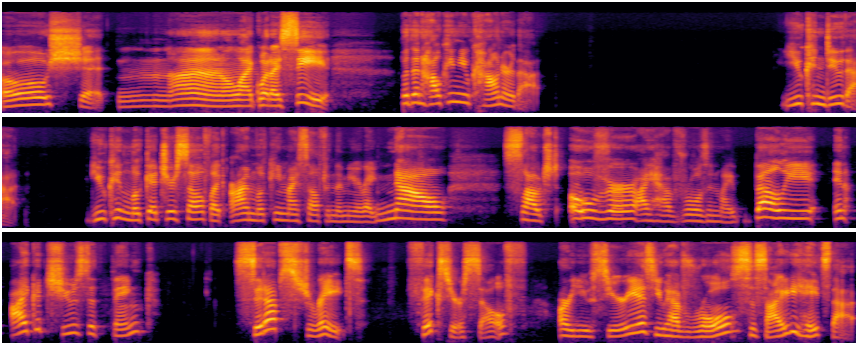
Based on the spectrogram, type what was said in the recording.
"Oh shit, I don't like what I see." But then how can you counter that? You can do that. You can look at yourself like I'm looking myself in the mirror right now, slouched over. I have rolls in my belly. And I could choose to think sit up straight, fix yourself. Are you serious? You have rolls? Society hates that.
